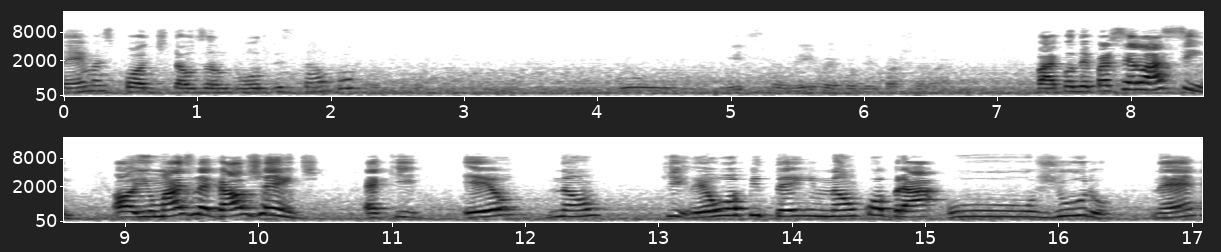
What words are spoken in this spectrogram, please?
né? Mas pode estar tá usando outra estampa. Esse também vai poder parcelar? Vai poder parcelar, sim. Ó, e o mais legal, gente, é que eu não... que Eu optei em não cobrar o juro, né?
